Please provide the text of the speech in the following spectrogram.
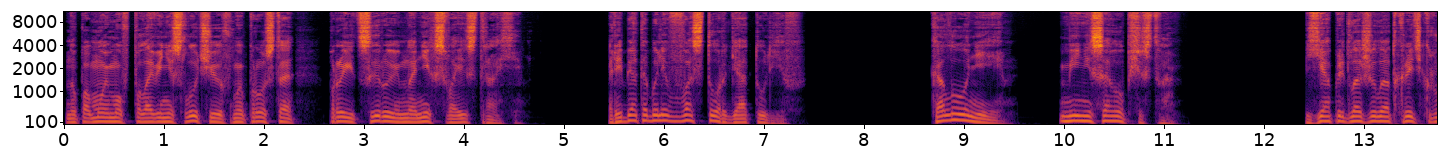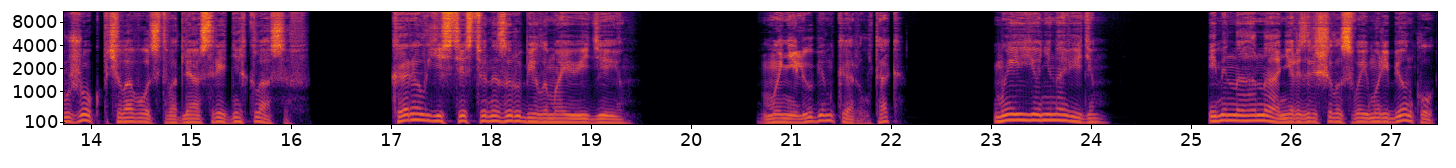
но, по-моему, в половине случаев мы просто проецируем на них свои страхи. Ребята были в восторге от ульев. Колонии, мини-сообщества. Я предложила открыть кружок пчеловодства для средних классов. Кэрол, естественно, зарубила мою идею. Мы не любим Кэрол, так? Мы ее ненавидим. Именно она не разрешила своему ребенку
